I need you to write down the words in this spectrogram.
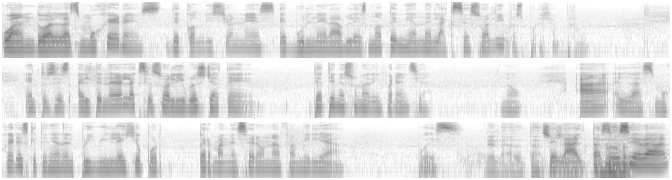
cuando a las mujeres de condiciones eh, vulnerables no tenían el acceso a libros, por ejemplo. Entonces, al tener el acceso a libros ya te ya tienes una diferencia, ¿no? A las mujeres que tenían el privilegio por permanecer en una familia pues de la alta sociedad, de la alta sociedad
